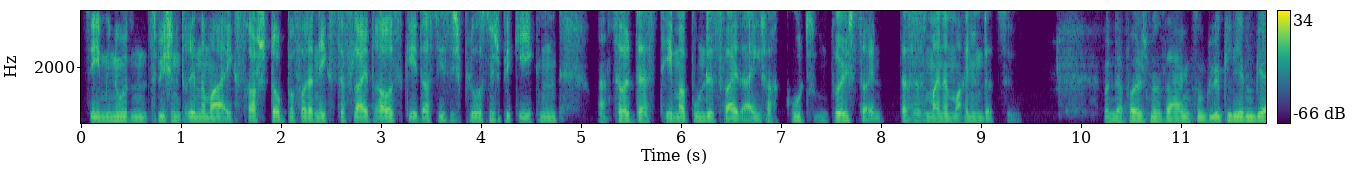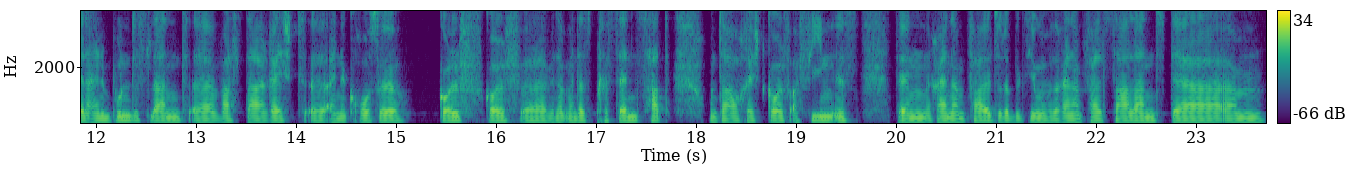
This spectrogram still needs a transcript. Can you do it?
zehn Minuten zwischendrin nochmal extra Stopp, bevor der nächste Flight rausgeht, dass die sich bloß nicht begegnen. Und dann sollte das Thema bundesweit eigentlich auch gut und durch sein. Das ist meine Meinung dazu. Und da wollte ich nur sagen, zum Glück leben wir in einem Bundesland, äh, was da recht äh, eine große Golf, Golf, äh, wie nennt man das, Präsenz hat und da auch recht golfaffin ist. Denn Rheinland-Pfalz oder beziehungsweise Rheinland-Pfalz-Saarland, der ähm,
